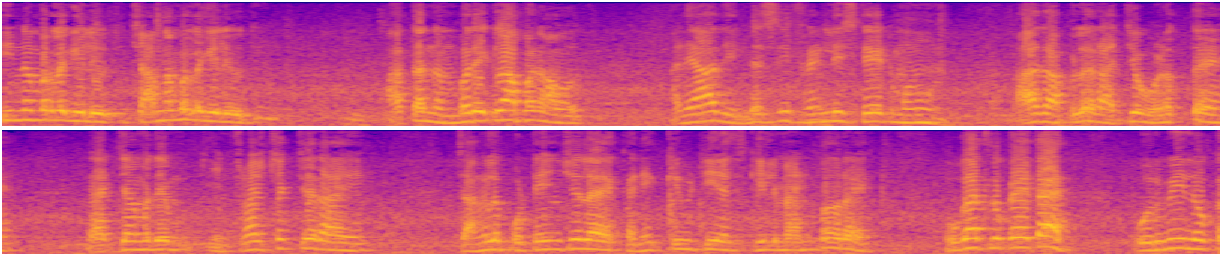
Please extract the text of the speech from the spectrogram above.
तीन नंबरला गेली होती चार नंबरला गेली होती. आता नंबर एकला आपण आहोत. आणि आज इंडस्ट्री फ्रेंडली स्टेट म्हणून आज आपलं राज्य ओळखतं आहे राज्यामध्ये इन्फ्रास्ट्रक्चर आहे. चांगलं पोटेन्शियल आहे. कनेक्टिव्हिटी आहे. स्किल मॅनपॉवर आहे. उगाच लोक येतात. पूर्वी लोक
